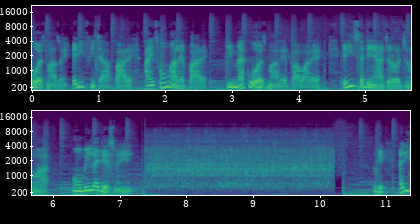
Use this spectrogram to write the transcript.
OS မှာဆိုရင်အဲ့ဒီ feature ပါတယ် iPhone မှာလည်းပါတယ်ဒီ Mac OS မှာလည်းပါပါတယ်အဲ့ဒီ setting ကကျတော့ကျွန်တော်က on ပေးလိုက်တယ်ဆိုရင် Okay အဲ့ဒီ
